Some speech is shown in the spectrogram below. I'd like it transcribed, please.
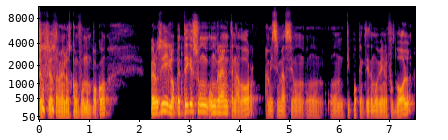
yo, yo también los confundo un poco. Pero sí, Lopetegui es un, un gran entrenador. A mí se me hace un, un- un tipo que entiende muy bien el fútbol.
